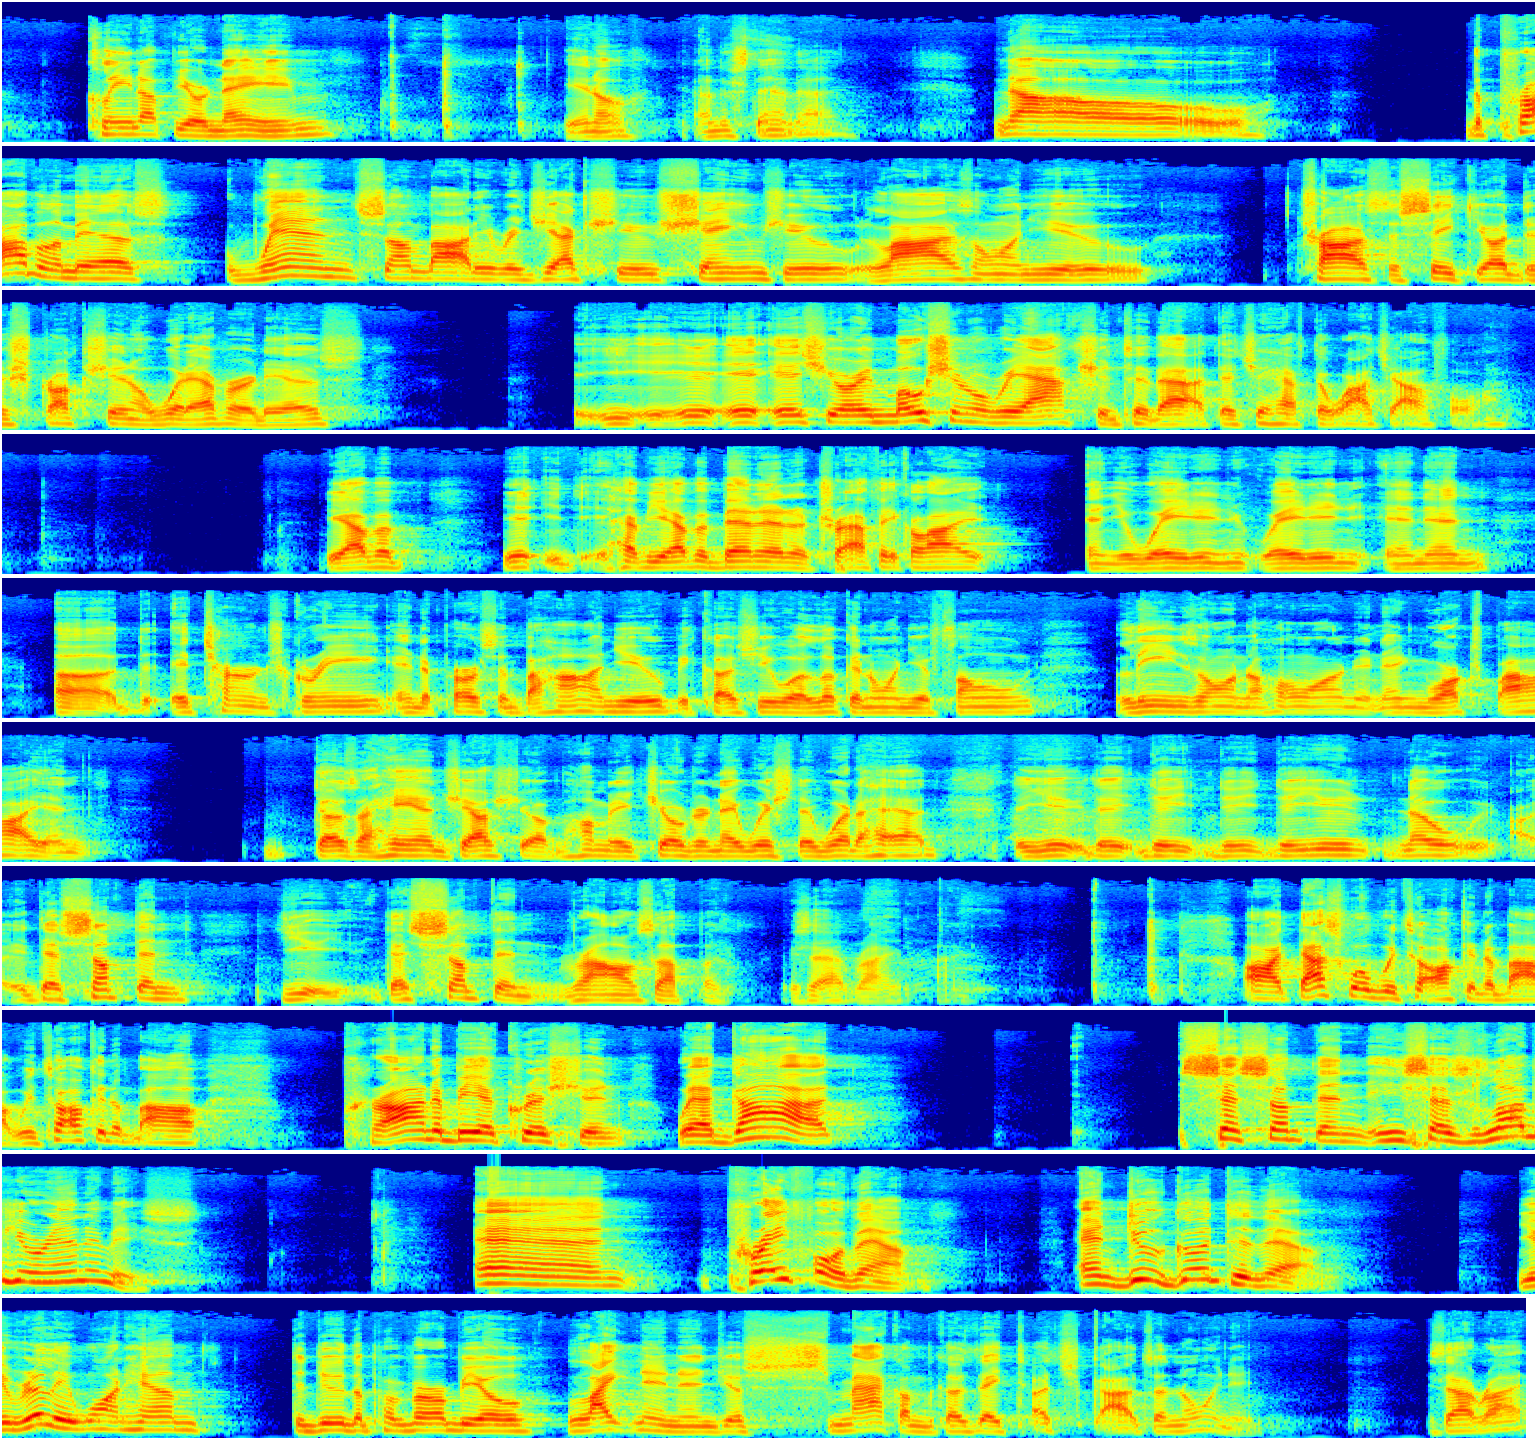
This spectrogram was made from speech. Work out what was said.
clean up your name. You know, understand that? Now, the problem is when somebody rejects you, shames you, lies on you, tries to seek your destruction or whatever it is, it's your emotional reaction to that that you have to watch out for. You ever, have you ever been at a traffic light and you're waiting, waiting, and then uh, it turns green and the person behind you, because you were looking on your phone, leans on the horn and then walks by and does a hand gesture of how many children they wish they would have had. Do you, do, do, do, do you know uh, there's something, you, there's something riles up, uh, is that right? All right, that's what we're talking about. We're talking about trying to be a Christian where God says something, He says, love your enemies and pray for them and do good to them. You really want him to do the proverbial lightning and just smack them because they touch God's anointed. Is that right?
